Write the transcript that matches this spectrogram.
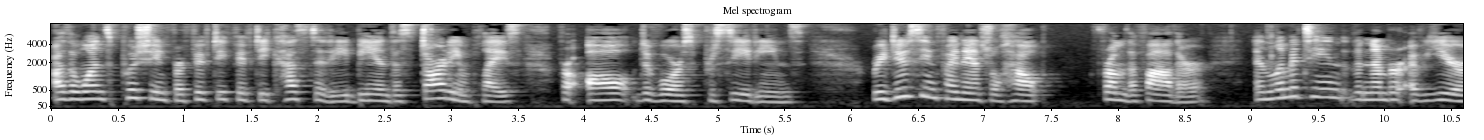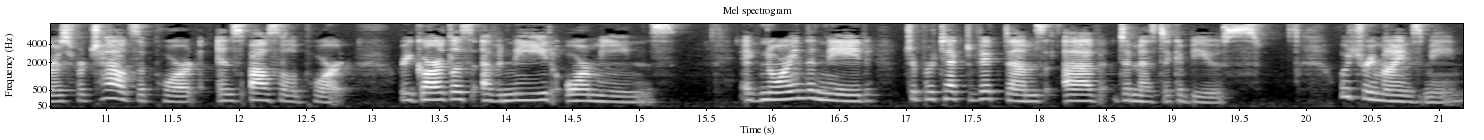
are the ones pushing for 50 50 custody being the starting place for all divorce proceedings, reducing financial help from the father, and limiting the number of years for child support and spousal support, regardless of need or means ignoring the need to protect victims of domestic abuse. Which reminds me,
